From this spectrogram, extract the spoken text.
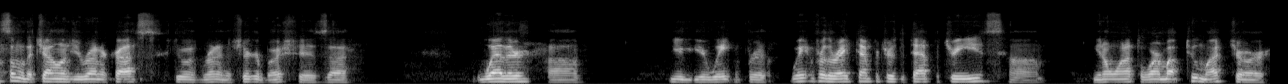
Some of the challenge you run across doing running the sugar bush is uh, weather. Uh, you, are waiting for waiting for the right temperatures to tap the trees. Um, you don't want it to warm up too much, or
